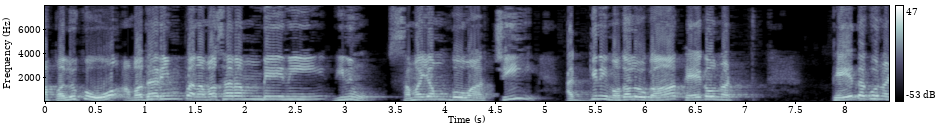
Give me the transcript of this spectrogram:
పలుకు అవధరింపనవసరంబేని. విను సమయంబు మార్చి అగ్ని మొదలుగా తేగనట్ తేదగున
